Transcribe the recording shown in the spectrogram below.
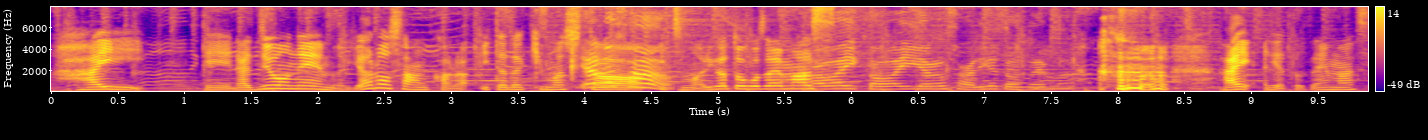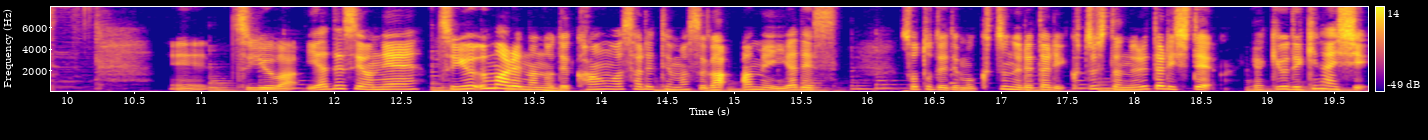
はい。えーラジオネームやろさんからいただきました。いつもありがとうございます。かわいいかわいいやろさん、ありがとうございます。はい、ありがとうございます。えー梅雨は嫌ですよね。梅雨生まれなので緩和されてますが、雨嫌です。外ででも靴濡れたり、靴下濡れたりして、野球できないし。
